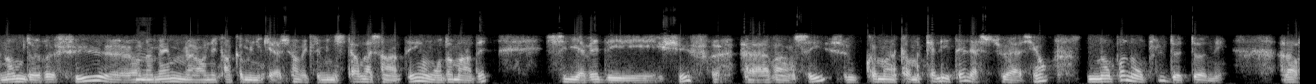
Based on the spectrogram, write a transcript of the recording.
nombre de refus. On a hmm. même, on est en communication avec le ministère de la Santé. On demandait s'il y avait des chiffres à avancer, comment, comment, quelle était la situation. Ils n'ont pas non plus de données. Alors,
